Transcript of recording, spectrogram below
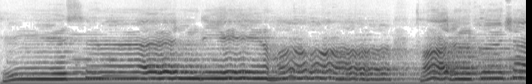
Sislendi hava tarafı çemen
